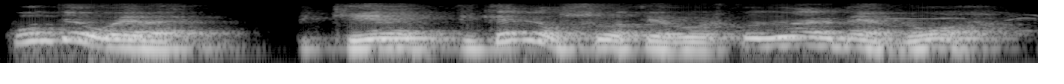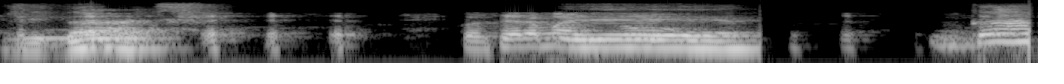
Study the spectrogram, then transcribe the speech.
quando eu era pequeno, pequeno eu sou até hoje, quando eu era menor de idade. quando você era mais é, novo. O carro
